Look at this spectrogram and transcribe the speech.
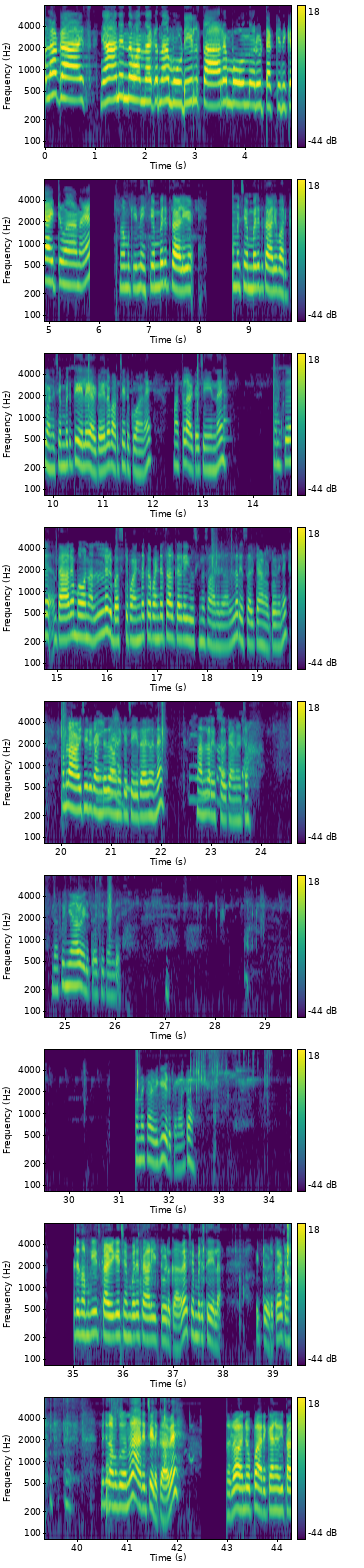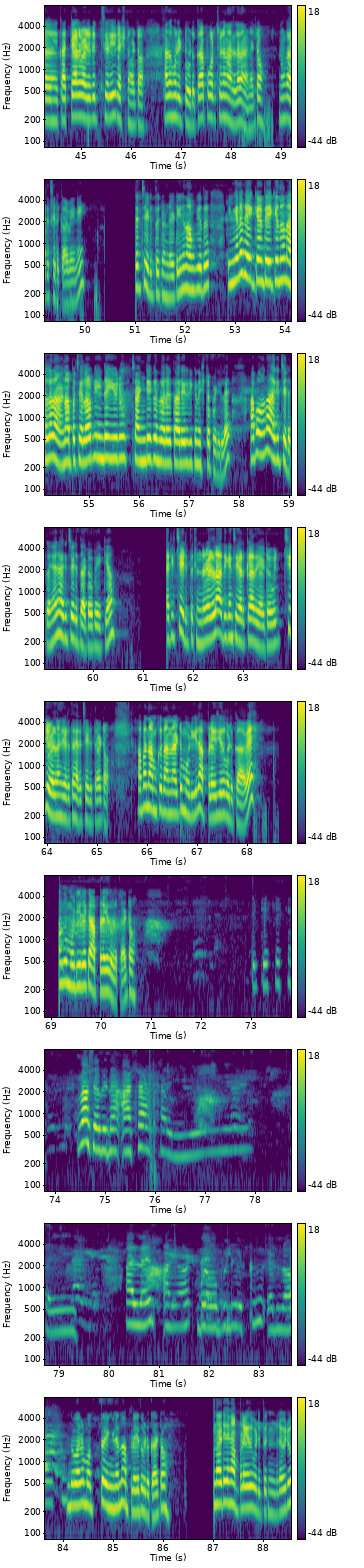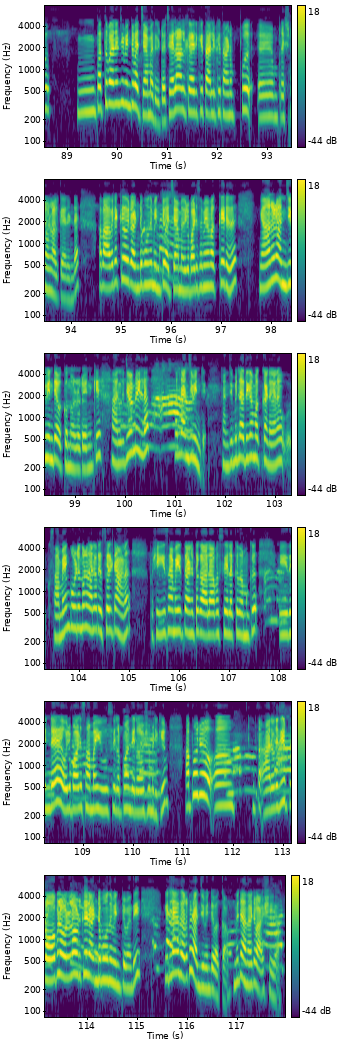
Hello guys ഞാൻ ഇന്ന് വന്നേക്കുന്ന മുടിയിൽ താരം പോകുന്ന ഒരു ടെക്നിക്കായിട്ടുമാണ് നമുക്ക് ഇന്ന് ചെമ്പരത്തി താളി നമ്മൾ ചെമ്പരത്തി താളി പറിക്കുവാണ്. ചെമ്പരത്തി ഇലയായിട്ട് ഇല പറിച്ചെടുക്കുവാണ്. മക്കളാട്ടോ ചെയ്യുന്നത് നമുക്ക് താരം പോകാൻ നല്ലൊരു ബെസ്റ്റ് പണ്ടൊക്കെ പണ്ടത്തെ ആൾക്കാരൊക്കെ യൂസ് ചെയ്യുന്ന സാധനമല്ലേ? നല്ല റിസൾട്ടാണ് കേട്ടോ ഇതിന്. നമ്മൾ ആഴ്ചയിൽ രണ്ട് തവണയൊക്കെ ചെയ്താൽ തന്നെ നല്ല റിസൾട്ടാണ് കേട്ടോ. ഇതാ കുഞ്ഞാവ് എടുത്ത് വെച്ചിട്ടുണ്ട്. ഒന്ന് കഴുകി എടുക്കണം കേട്ടോ. എന്നിട്ട് നമുക്ക് ഈ കഴുകിയ ചെമ്പരത്തി താളി ഇട്ട് കൊടുക്കാവേ ചെമ്പരത്തി ഇല ഇട്ട് കൊടുക്കാം കേട്ടോ. എന്നിട്ട് നമുക്കൊന്ന് അരച്ചെടുക്കാവേ. ഉണ്ടല്ലോ അതിന്റെ ഒപ്പം അരയ്ക്കാൻ ഒരു കറ്റാൾ വളരെ ചെറിയൊരു കഷ്ണം കേട്ടോ. അതും കൂടി ഇട്ട് കൊടുക്കുക അപ്പോൾ കുറച്ചുകൂടി നല്ലതാണ് കേട്ടോ. നമുക്ക് അരച്ചെടുക്കാവേ ഇനി. അരച്ചെടുത്തിട്ടുണ്ട് കേട്ടോ. ഇനി നമുക്കിത് ഇങ്ങനെ തേക്കാൻ തേക്കുന്നത് നല്ലതാണ്. അപ്പോൾ ചിലർക്ക് ഇതിന്റെ ഈ ഒരു ചണ്ടിയൊക്കെ തല തലയിലിരിക്കുന്ന ഇഷ്ടപ്പെടില്ലേ? അപ്പോൾ ഒന്ന് അരിച്ചെടുക്കാം. ഞാൻ അരിച്ചെടുത്താട്ടോ ഉപയോഗിക്കാം അരിച്ചെടുത്തിട്ടുണ്ട്. വെള്ളം അധികം ചേർക്കാതെ കേട്ടോ ഇച്ചിരി വെള്ളം ചേർത്ത് അരച്ചെടുത്ത് കേട്ടോ. അപ്പം നമുക്ക് നന്നായിട്ട് മുടിയിൽ അപ്ലൈ ചെയ്ത് കൊടുക്കാവേ. നമുക്ക് മുടിയിലേക്ക് അപ്ലൈ ചെയ്ത് കൊടുക്കാം കേട്ടോ. ഇതുപോലെ മൊത്തം ഇങ്ങനെ ഒന്ന് അപ്ലൈ ചെയ്ത് കൊടുക്കാം കേട്ടോ. നന്നായിട്ട് ഞാൻ അപ്ലൈ ചെയ്ത് കൊടുത്തിട്ടുണ്ട്. ഒരു പത്ത് പതിനഞ്ച് മിനിറ്റ് വെച്ചാൽ മതി കേട്ടോ. ചില ആൾക്കാർക്ക് തലയ്ക്ക് തണുപ്പ് പ്രശ്നമുള്ള ആൾക്കാരുണ്ട്. അപ്പോൾ അവരൊക്കെ ഒരു രണ്ട് മൂന്ന് മിനിറ്റ് വെച്ചാൽ മതി. ഒരുപാട് സമയം വെക്കരുത്. ഞാനൊരു അഞ്ച് മിനിറ്റേ വെക്കുന്നുള്ളൂ കേട്ടോ. എനിക്ക് അലർജി ഒന്നും ഇല്ല. നല്ല അഞ്ച് മിനിറ്റ്. അഞ്ച് മിനിറ്റ് അധികം വെക്കണ്ട. കാരണം സമയം കൂടുന്നതുകൊണ്ട് നല്ല റിസൾട്ടാണ് പക്ഷേ ഈ സമയത്ത് തണുത്ത കാലാവസ്ഥയിലൊക്കെ നമുക്ക് ഇതിന്റെ ഒരുപാട് സമയം യൂസ് ചിലപ്പോൾ ജലദോഷം പിടിക്കും. അപ്പോൾ ഒരു അലർജി പ്രോബ്ലം ഉള്ളവർക്ക് രണ്ട് മൂന്ന് മിനിറ്റ് മതി. ഇല്ലാത്തവർക്ക് ഒരു അഞ്ച് മിനിറ്റ് വെക്കാം. എന്നിട്ട് നന്നായിട്ട് വാഷ് ചെയ്യാം.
